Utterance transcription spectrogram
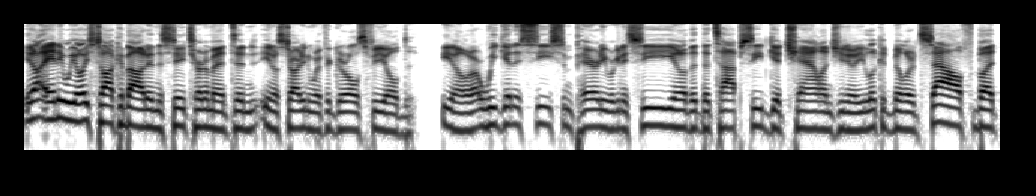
You know, Andy, we always talk about in the state tournament, and you know, starting with the girls' field. You know, are we going to see some parity? We're going to see, you know, the, the top seed get challenged. You know, you look at Millard South, but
